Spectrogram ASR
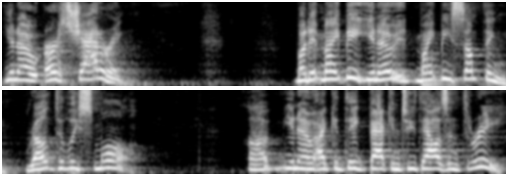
you know, earth shattering. But it might be, you know, it might be something relatively small. Uh, you know, I could think back in 2003,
